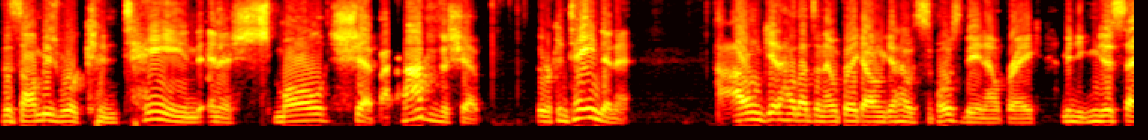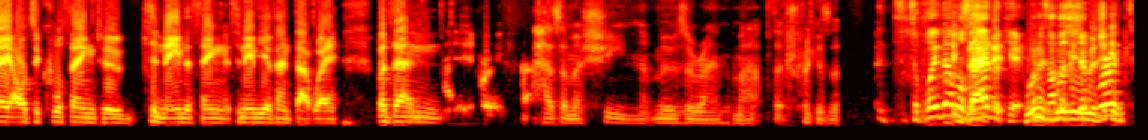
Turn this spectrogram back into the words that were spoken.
the zombies were contained in a small ship, half of a ship, they were contained in it. I don't get how that's an outbreak. I don't get how it's supposed to be an outbreak. I mean, you can just say, "Oh, it's a cool thing to to name the thing to name the event that way," but then that has a machine that moves around the map that triggers it. Uh, to play devil's exactly. advocate, when it's on the shipwreck,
